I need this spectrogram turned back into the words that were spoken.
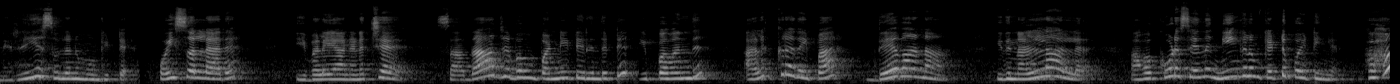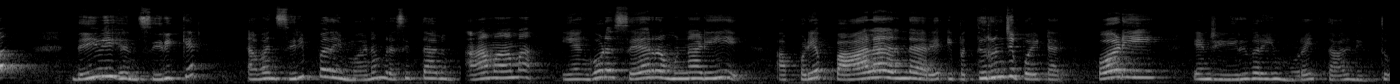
நிறைய சொல்லணும் உன்கிட்ட. பொய் சொல்லாத. இவளையா நினைச்ச? சதா ஜெபம் பண்ணிட்டு இருந்துட்டு இப்ப வந்து அழுக்கிறதை பார். தேவானா இது நல்லா இல்ல. அவ கூட சேர்ந்து நீங்களும் கெட்டு போயிட்டீங்க. தெய்வீகன் சிரிக்க அவன் சிரிப்பதை மனம் ரசித்தாலும். ஆமா ஆமா என் கூட சேர்ற முன்னாடி அப்படியே பாலா இருந்தாரு. இப்ப திரிஞ்சு போயிட்டாரு. போடி என்று இருவரையும் முறைத்தாள் நித்து.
